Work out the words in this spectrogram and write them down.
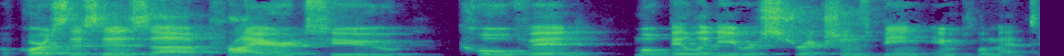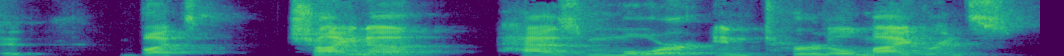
of course, this is uh, prior to COVID mobility restrictions being implemented, but China has more internal migrants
